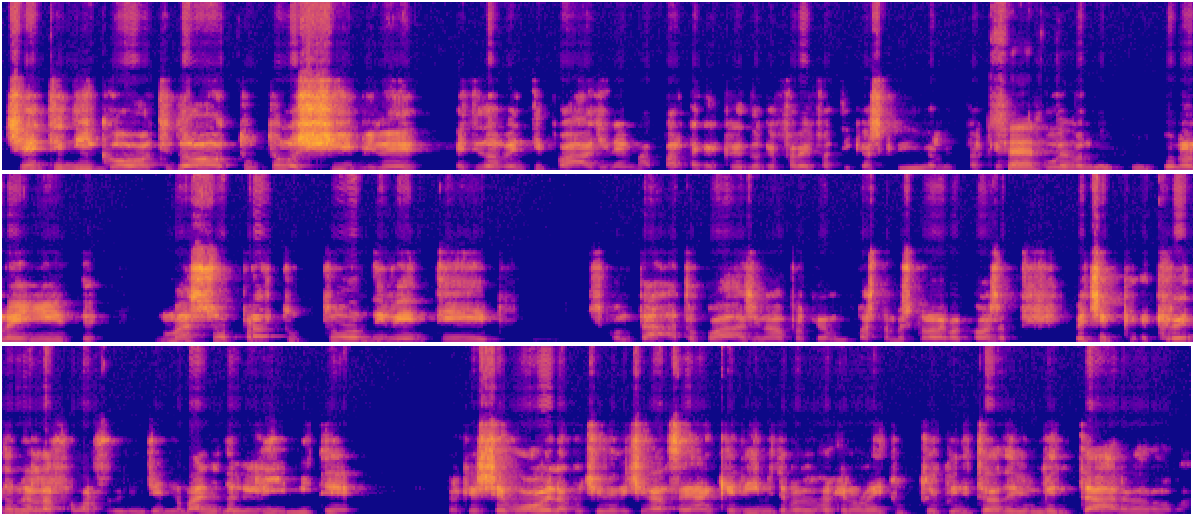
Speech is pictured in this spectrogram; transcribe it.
Se ti dico, ti do tutto lo scibile e ti do 20 pagine, ma a parte che credo che farei fatica a scriverle, perché certo. poi quando tutto non è niente. ma soprattutto diventi scontato quasi, no? perché basta mescolare qualcosa. Invece credo nella forza dell'ingegno magno del limite, perché se vuoi la cucina di vicinanza è anche limite, proprio perché non hai tutto e quindi te la devi inventare la roba.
